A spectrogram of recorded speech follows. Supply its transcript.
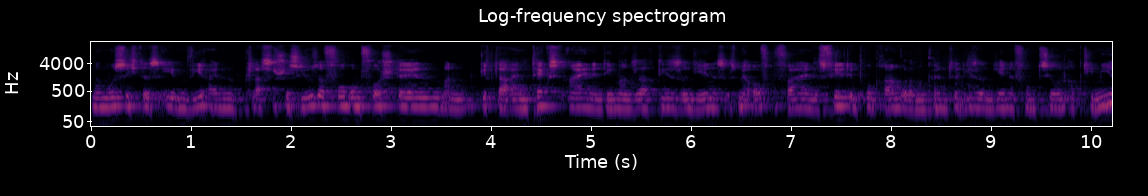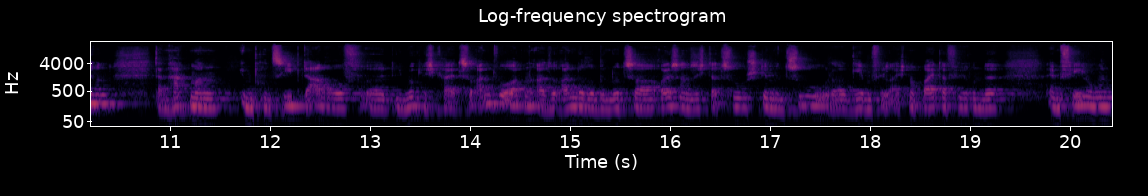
Man muss sich das eben wie ein klassisches Userforum vorstellen. Man gibt da einen Text ein, in dem man sagt, dieses und jenes ist mir aufgefallen, das fehlt im Programm oder man könnte diese und jene Funktion optimieren. Dann hat man im Prinzip darauf äh, die Möglichkeit zu antworten. Also andere Benutzer äußern sich dazu, stimmen zu oder geben vielleicht noch weiterführende Empfehlungen.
